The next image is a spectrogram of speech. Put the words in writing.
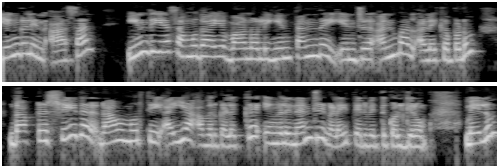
எங்களின் ஆசான் இந்திய சமுதாய வானொலியின் தந்தை என்று அன்பால் அழைக்கப்படும் டாக்டர் ஸ்ரீதர் ராமமூர்த்தி ஐயா அவர்களுக்கு எங்களின் நன்றிகளை தெரிவித்துக் கொள்கிறோம். மேலும்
